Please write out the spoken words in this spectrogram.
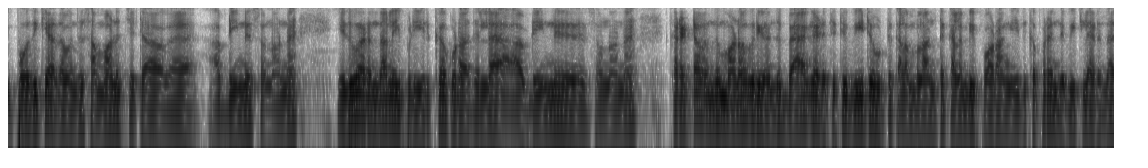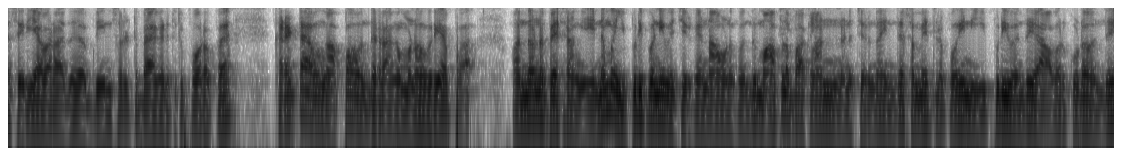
இப்போதைக்கு அதை வந்து சமாளிச்சிட்டாவ? அப்படின்னு சொன்னோன்னே எதுவாக இருந்தாலும் இப்படி இருக்கக்கூடாதுல்ல? அப்படின்னு சொன்னோன்னே கரெக்டாக வந்து மனோகரி வந்து பேக் எடுத்துகிட்டு வீட்டை விட்டு கிளம்பலான்ட்டு கிளம்பி போகிறாங்க இதுக்கப்புறம் இந்த வீட்டில் இருந்தால் சரியாக வராது. அப்படின்னு சொல்லிட்டு பேக் எடுத்துகிட்டு போகிறப்ப கரெக்டாக அவங்க அப்பா வந்துடுறாங்க மனோகரி அப்பா. வந்தோடனே பேசுகிறாங்க என்னம்மா இப்படி பண்ணி வச்சுருக்கேன் நான் உனக்கு வந்து மாப்பிள்ளை பார்க்கலான்னு நினச்சிருந்தேன் இந்த சமயத்தில் போய் நீ இப்படி வந்து அவர் கூட வந்து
